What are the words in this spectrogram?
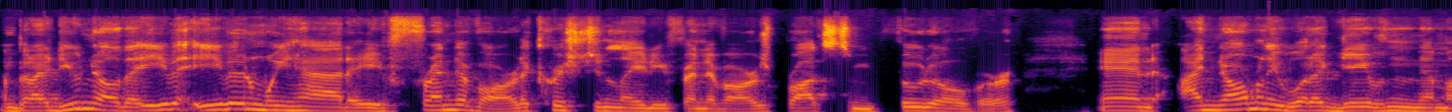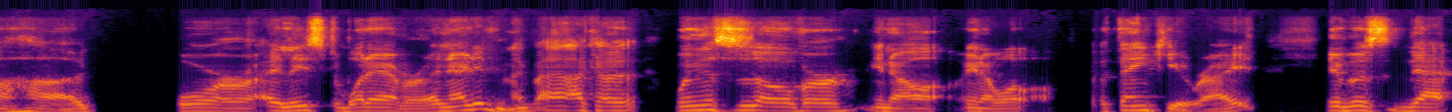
But I do know that even even we had a friend of ours, a Christian lady friend of ours, brought some food over, and I normally would have given them a hug, or at least whatever. And I didn't. Like, like when this is over, you know, you know, well, thank you, right? It was that,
